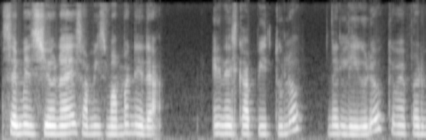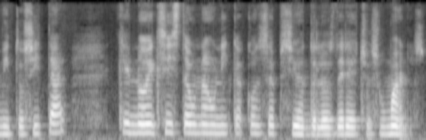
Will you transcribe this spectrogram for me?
se menciona de esa misma manera en el capítulo del libro que me permito citar que no existe una única concepción de los derechos humanos,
